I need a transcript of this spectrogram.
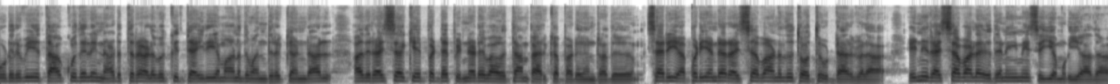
ஊடுருவி தாக்குதலை நடத்துகிற அளவுக்கு தைரியமானது வந்திருக்கின்றால் அது ரஷ்யாவுக்கு ஏற்பட்ட பின்னடைவாகத்தான் பார்க்கப்படுகின்றது. சரி அப்படி என்ற ரஷ்யாவானது தோத்து விட்டார்களா? இனி ரஷ்யாவால் எதனையுமே செய்ய முடியாதா?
